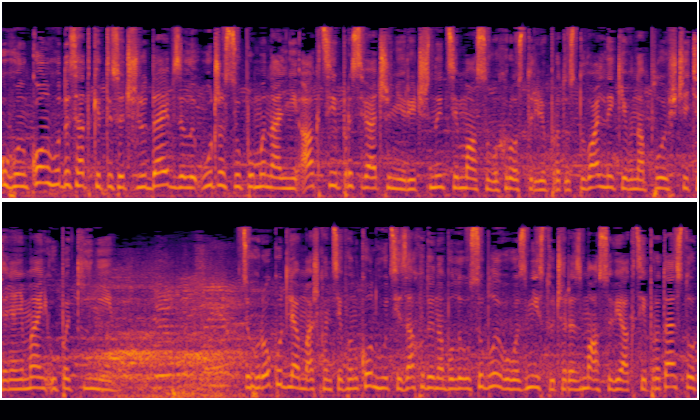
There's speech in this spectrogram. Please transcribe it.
У Гонконгу десятки тисяч людей взяли участь у поминальній акції, присвяченій річниці масових розстрілів протестувальників на площі Тяньаньмень у Пекіні. Цього року для мешканців Гонконгу ці заходи набули особливого змісту через масові акції протесту,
